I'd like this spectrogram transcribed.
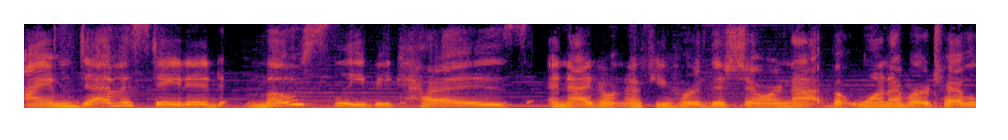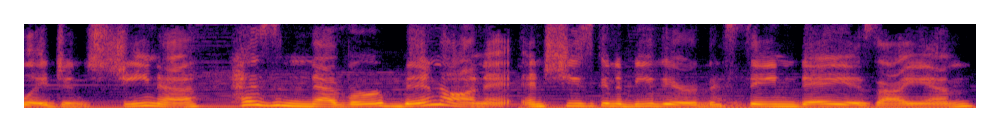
I'm devastated mostly because, and I don't know if you heard the show or not, but one of our travel agents, Gina, has never been on it. And she's going to be there the same day as I am.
